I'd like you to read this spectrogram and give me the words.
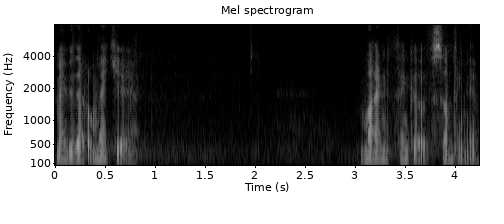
Maybe that'll make your mind think of something new.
